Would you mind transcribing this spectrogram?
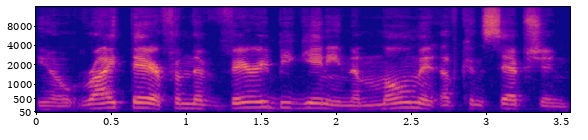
You know, right there from the very beginning, the moment of conception,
